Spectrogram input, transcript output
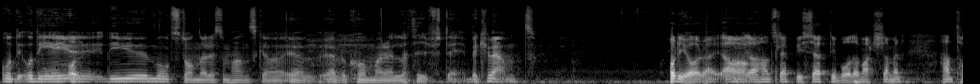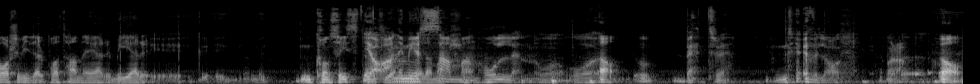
och det, och det, är ju, det är ju motståndare som han ska överkomma relativt bekvämt. Och det gör han. Ja, ja. Han släpper ju set i båda matcherna men han tar sig vidare på att han är mer konsistent. Ja, han är mer sammanhållen och, och, ja. och bättre överlag. Bara. Ja,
